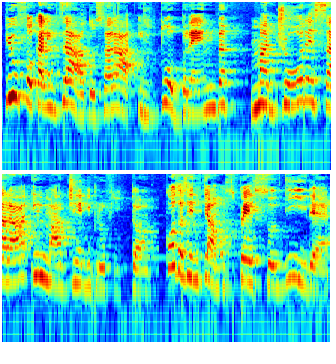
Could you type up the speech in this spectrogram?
Più focalizzato sarà il tuo brand, maggiore sarà il margine di profitto. Cosa sentiamo spesso dire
